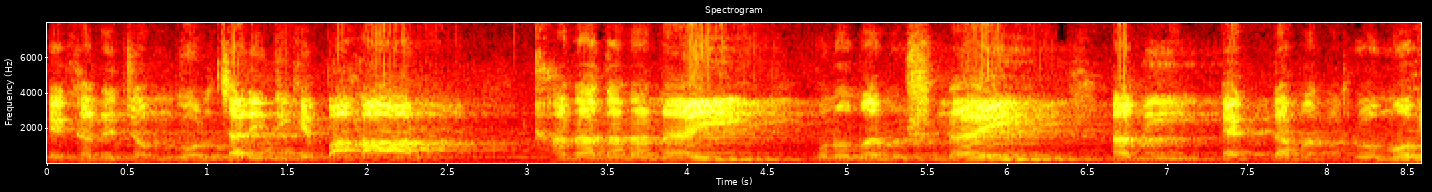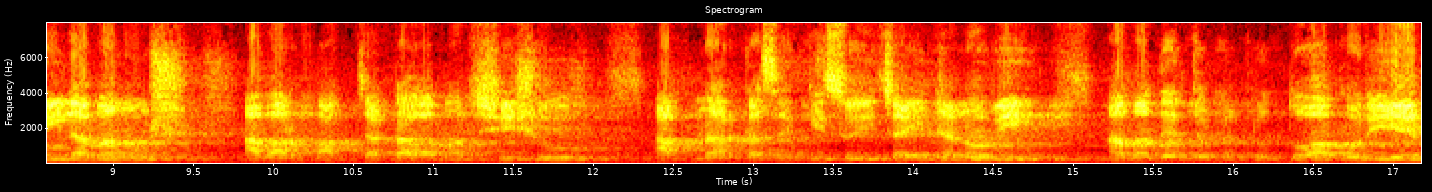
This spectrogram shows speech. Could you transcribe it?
এখানে জঙ্গল, চারিদিকে পাহাড়, খানা দানা নাই, কোনো মানুষ নাই। আমি একটা মাত্র মহিলা মানুষ, আবার বাচ্চাটাও আমার শিশু। আপনার কাছে কিছুই চাই না, নবী। আমাদের জন্য একটু দোয়া করিয়েন।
